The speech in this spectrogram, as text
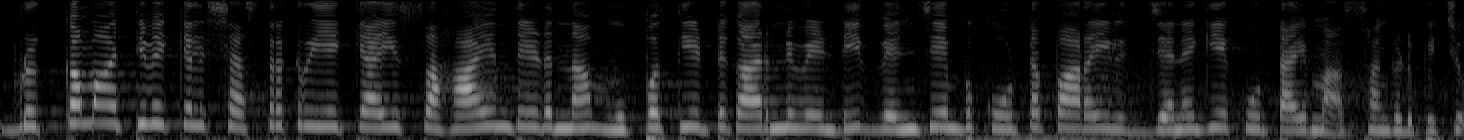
വൃക്ക മാറ്റിവെക്കൽ ശസ്ത്രക്രിയയ്ക്കായി സഹായം തേടുന്ന മുപ്പത്തിയെട്ടുകാരന് വേണ്ടി വെഞ്ചേമ്പ് കൂട്ടപ്പാറയിൽ ജനകീയ കൂട്ടായ്മ സംഘടിപ്പിച്ചു.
